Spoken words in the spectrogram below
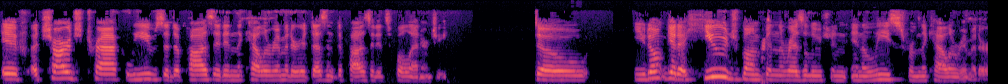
if a charged track leaves a deposit in the calorimeter, it doesn't deposit its full energy. So you don't get a huge bump in the resolution in ALICE from the calorimeter.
